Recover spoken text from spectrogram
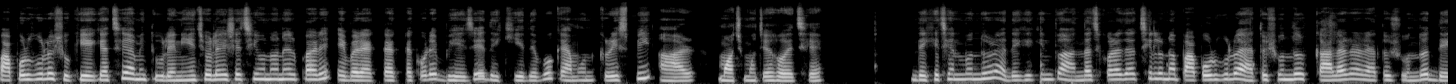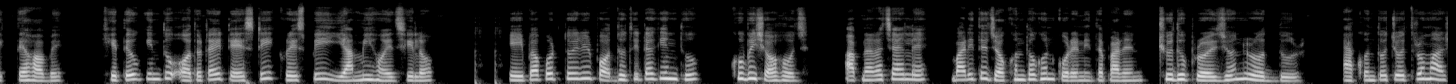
পাপড়গুলো শুকিয়ে গেছে, আমি তুলে নিয়ে চলে এসেছি উনুনের পাড়ে। এবার একটা একটা করে ভেজে দেখিয়ে দেব কেমন ক্রিস্পি আর মচমচে হয়েছে। দেখেছেন বন্ধুরা? দেখে কিন্তু আন্দাজ করা যাচ্ছিল না পাঁপড়গুলো এত সুন্দর কালার আর এত সুন্দর দেখতে হবে। খেতেও কিন্তু অতটাই টেস্টি ক্রিস্পি ইয়ামি হয়েছিল। এই পাঁপড় তৈরির পদ্ধতিটা কিন্তু খুবই সহজ। আপনারা চাইলে বাড়িতে যখন তখন করে নিতে পারেন। শুধু প্রয়োজন রোদ্দুর। এখন তো চৈত্র মাস,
